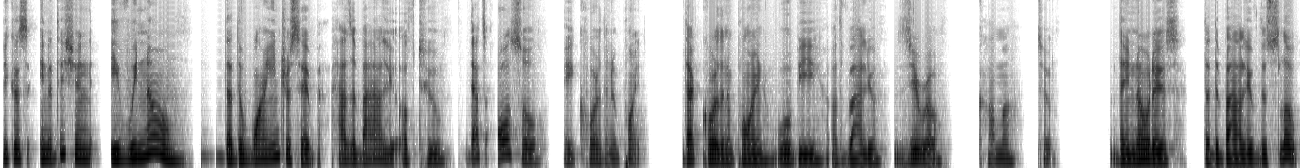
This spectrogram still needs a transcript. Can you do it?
Because in addition, if we know that the y-intercept has a value of 2, that's also a coordinate point. That coordinate point will be of the value 0, comma 2. Then notice that the value of the slope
